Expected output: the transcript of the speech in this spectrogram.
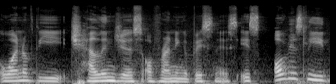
one of the challenges of running a business is obviously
